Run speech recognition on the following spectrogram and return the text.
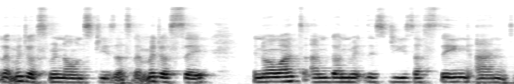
let me just renounce jesus. Let me just say you know what? I'm done with this jesus thing and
